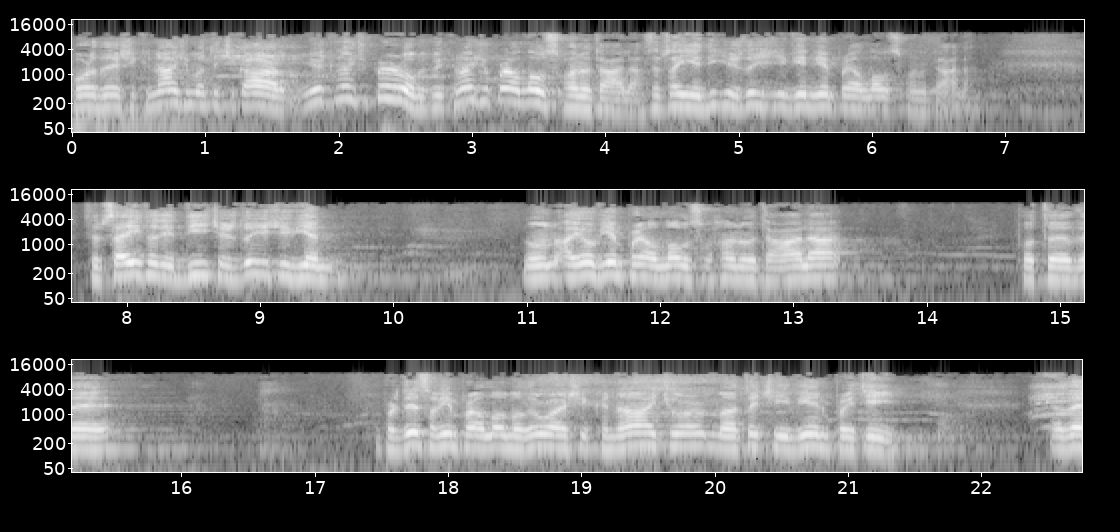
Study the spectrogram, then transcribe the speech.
por dhe është i knaqur me atë që ka ardh, jo i knaqur prej robit, por po i knaqur prej Allahut subhanahu wa ta'ala, sepse ai e di që çdo gjë që vjen vjen prej Allahut subhanahu wa ta'ala, sepse ai thotë e di që çdo gjë që vjen, domethënë, ajo vjen prej Allahut subhanahu wa ta'ala, thotë edhe, Përderisa vjen prej Allahut madhëruar është i kënaqur me atë që i vjen prej tij. Dhe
